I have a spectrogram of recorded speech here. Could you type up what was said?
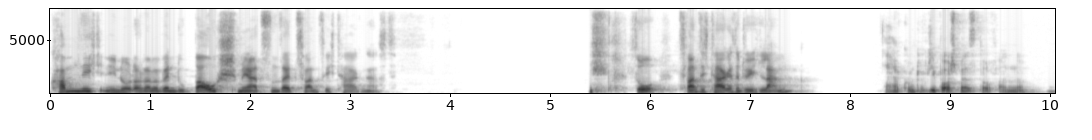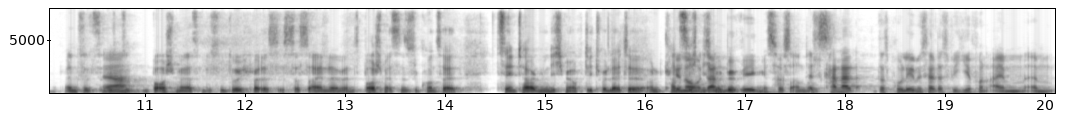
Komm nicht in die Notaufnahme, wenn du Bauchschmerzen seit 20 Tagen hast. So, 20 Tage ist natürlich lang. Ja, kommt auf die Bauchschmerzen drauf an. Ne? Wenn es jetzt Ja. Bauchschmerzen ein bisschen Durchfall ist, ist das eine. Wenn es Bauchschmerzen ist, du kommst halt zehn Tage nicht mehr auf die Toilette und kannst Genau, dich nicht dann- mehr bewegen, ist was anderes. Es kann halt, das Problem ist halt, dass wir hier von einem ähm,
